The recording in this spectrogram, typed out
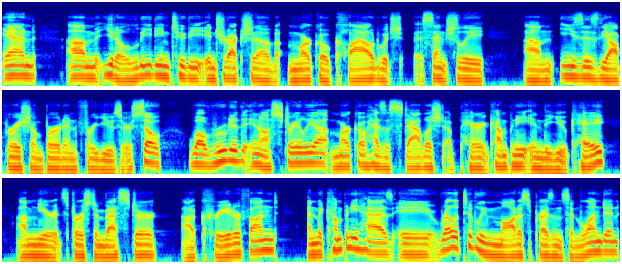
And, um, you know, leading to the introduction of Marqo Cloud, which essentially um, eases the operational burden for users. So, while rooted in Australia, Marqo has established a parent company in the UK um, near its first investor, uh, Creator Fund, and the company has a relatively modest presence in London,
